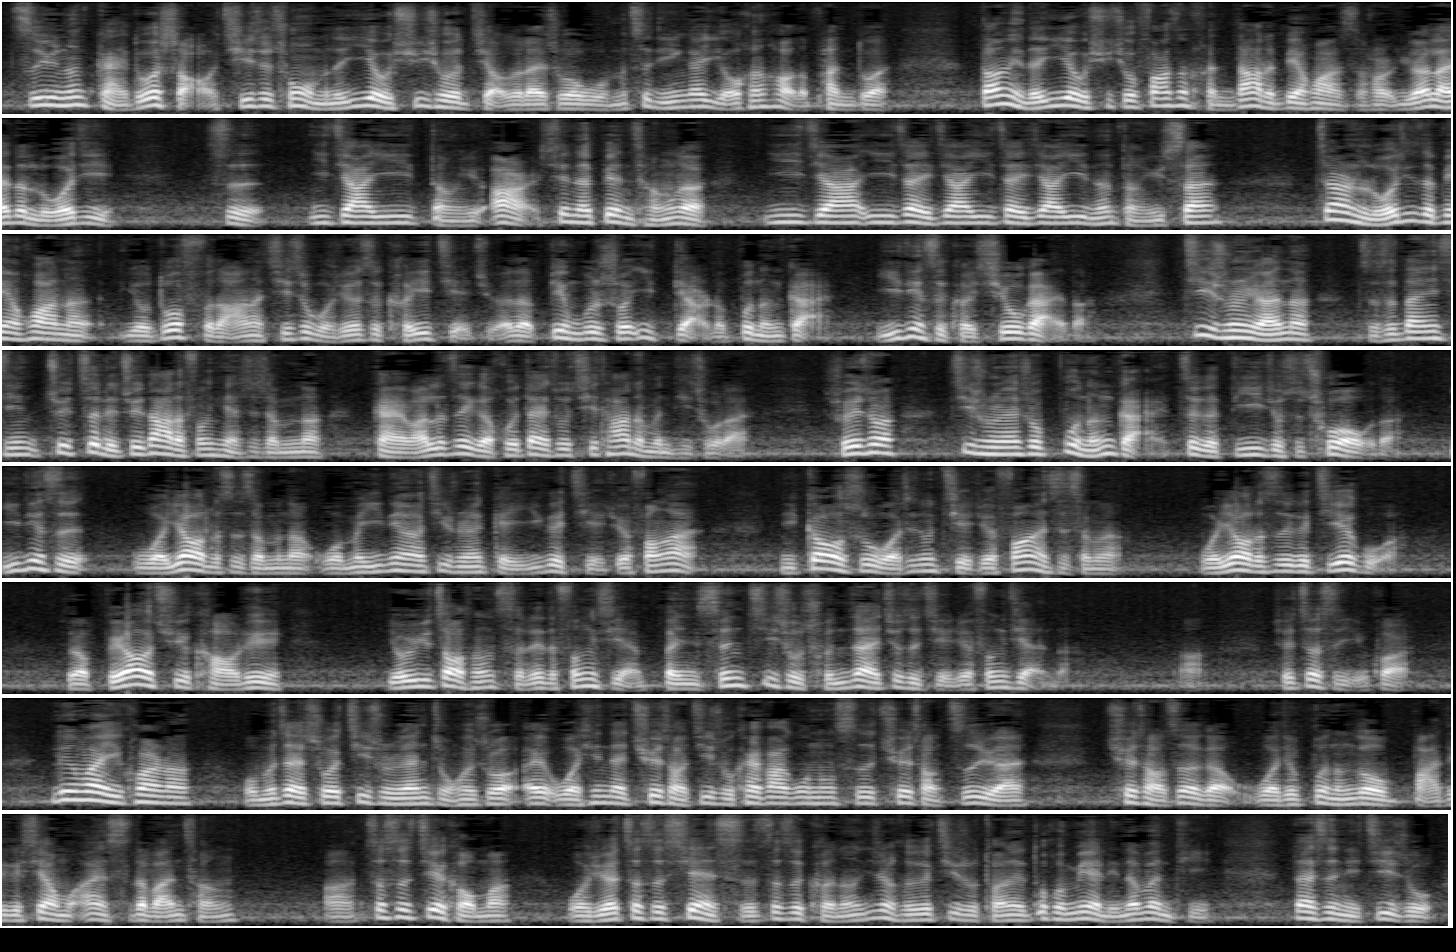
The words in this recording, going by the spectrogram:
至于能改多少，其实从我们的业务需求的角度来说，我们自己应该有很好的判断。当你的业务需求发生很大的变化的时候，原来的逻辑是一加一等于二，现在变成了一加一再加一再加一能等于三，这样逻辑的变化呢，有多复杂呢？其实我觉得是可以解决的，并不是说一点都不能改，一定是可修改的。技术人员呢，只是担心最这里最大的风险是什么呢？改完了这个会带出其他的问题出来。所以说，技术人员说不能改，这个第一就是错误的，一定是我要的是什么呢？我们一定要技术人员给一个解决方案。你告诉我这种解决方案是什么？我要的是一个结果，对吧？不要去考虑，由于造成此类的风险，本身技术存在就是解决风险的，啊，所以这是一块儿。另外一块儿呢，我们在说技术人员总会说，哎，我现在缺少技术开发工程师，缺少资源，缺少这个，我就不能够把这个项目按时的完成，啊，这是借口吗？我觉得这是现实，这是可能任何一个技术团队都会面临的问题。但是你记住，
